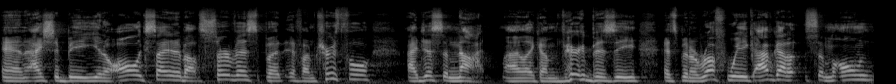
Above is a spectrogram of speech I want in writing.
and I should be, you know, all excited about service. But if I'm truthful, I just am not. I like, I'm very busy. It's been a rough week. I've got some own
